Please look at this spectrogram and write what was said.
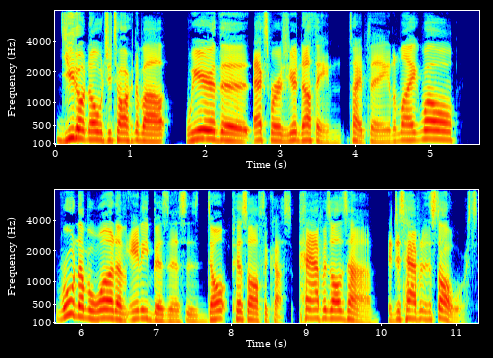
you don't know what you're talking about. We're the experts, you're nothing type thing. And I'm like, well, rule number one of any business is don't piss off the customer. Happens all the time. It just happened in Star Wars.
